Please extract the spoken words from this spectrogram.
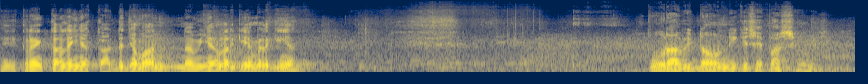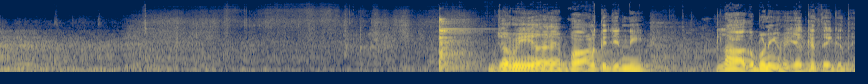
ਇਹ ਕਰੈਂਕਾਂ ਲਈਆਂ, ਕੱਢ ਜਮਾ, ਨਵੀਆਂ ਵਰਗੀਆਂ ਮਿਲ ਗਈਆਂ। ਪੂਰਾ ਵੀ ਡਾਊਨ ਨਹੀਂ ਕਿਸੇ ਪਾਸਿਓਂ ਵੀ। ਜਮੀ ਆਏ ਬਾਲਕ ਜਿੰਨੀ ਲਾਗ ਬਣੀ ਹੋਈ ਆ ਕਿਤੇ ਕਿਤੇ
